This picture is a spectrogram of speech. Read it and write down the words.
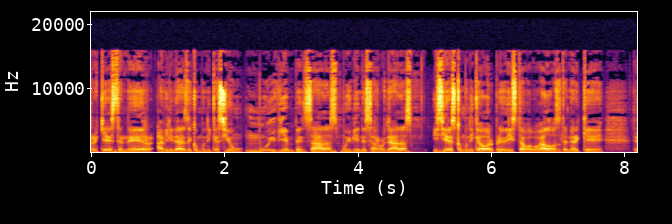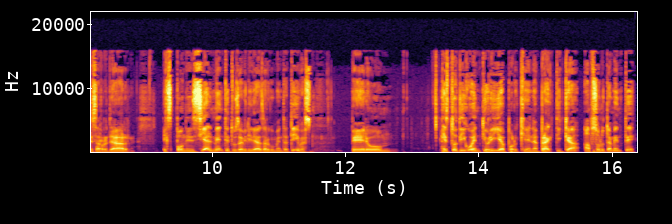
requieres tener habilidades de comunicación muy bien pensadas, muy bien desarrolladas. Y si eres comunicador, periodista o abogado, vas a tener que desarrollar exponencialmente tus habilidades argumentativas. Pero esto digo en teoría porque en la práctica, absolutamente,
